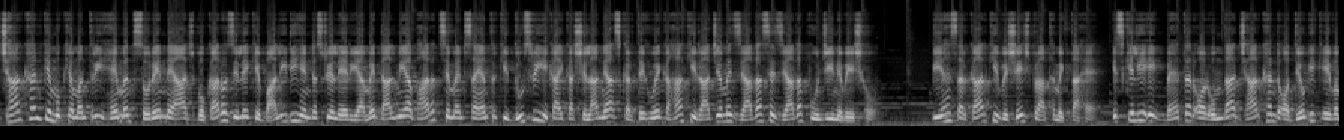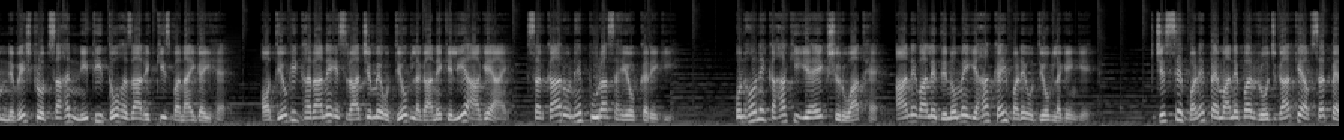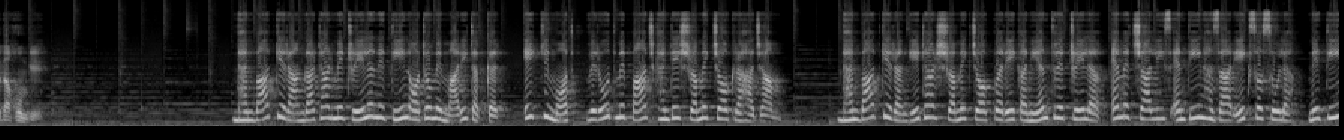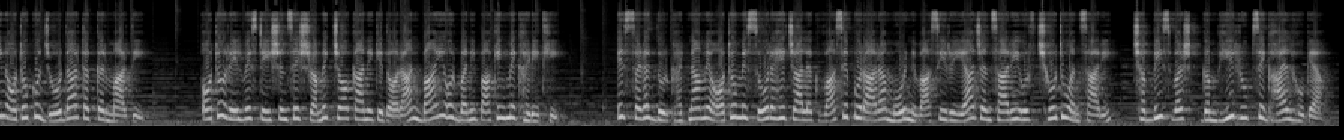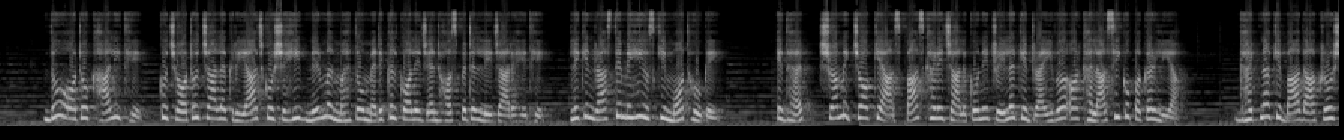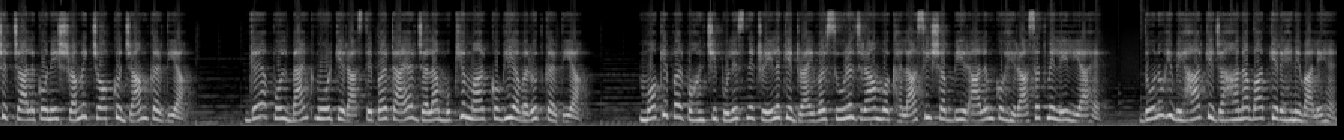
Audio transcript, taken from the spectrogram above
झारखंड के मुख्यमंत्री हेमंत सोरेन ने आज बोकारो ज़िले के बालीडी इंडस्ट्रियल एरिया में डालमिया भारत सीमेंट संयंत्र की दूसरी इकाई का शिलान्यास करते हुए कहा कि राज्य में ज़्यादा से ज़्यादा पूंजी निवेश हो। यह सरकार की विशेष प्राथमिकता है। इसके लिए एक बेहतर और उम्दा झारखंड औद्योगिक एवं निवेश प्रोत्साहन नीति 2021 बनाई गई है। औद्योगिक घराने इस राज्य में उद्योग लगाने के लिए आगे आए। सरकार उन्हें पूरा सहयोग करेगी। उन्होंने कहा कि यह एक शुरुआत है। आने वाले दिनों में यहाँ कई बड़े उद्योग लगेंगे, जिससे बड़े पैमाने पर रोज़गार के अवसर पैदा होंगे। धनबाद के रांगाटार में ट्रेलर ने तीन ऑटो में मारी टक्कर। एक की मौत, विरोध में पाँच घंटे श्रमिक चौक रहा जाम। धनबाद के रंगेठार श्रमिक चौक पर एक अनियंत्रित ट्रेलर एम एच चालीस एन तीन हज़ार एक सौ सोलह, ने तीन ऑटो को जोरदार टक्कर मार दी। ऑटो रेलवे स्टेशन से श्रमिक चौक आने के दौरान बाई और बनी पार्किंग में खड़ी थी। इस सड़क दुर्घटना में ऑटो में सो रहे चालक वासेपुर आरा मोड़ निवासी रियाज अंसारी उर्फ़ छोटू अंसारी 26 वर्ष गंभीर रूप से घायल हो गया। दो ऑटो खाली थे। कुछ ऑटो चालक रियाज को शहीद Nirmal Mahato medical college and hospital ले जा रहे थे, लेकिन रास्ते में ही उसकी मौत हो गई। इधर, श्रमिक चौक के आसपास खड़े चालकों ने ट्रेलर के ड्राइवर और खलासी को पकड़ लिया। घटना के बाद आक्रोशित चालकों ने श्रमिक चौक को जाम कर दिया। गया पुल बैंक मोड़ के रास्ते पर टायर जला मुख्य मार्ग को भी अवरुद्ध कर दिया। मौके पर पहुँची पुलिस ने ट्रेलर के ड्राइवर सूरज राम व खलासी शब्बीर आलम को हिरासत में ले लिया है। दोनों ही बिहार के जहानाबाद के रहने वाले हैं।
